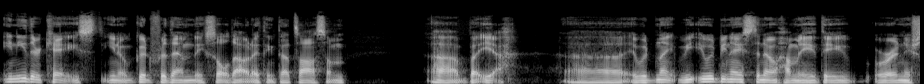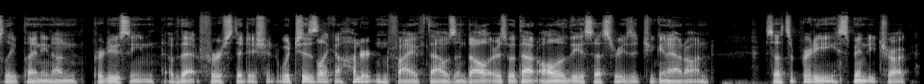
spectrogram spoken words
in either case, you know, good for them. They sold out. I think that's awesome. Uh, but yeah, Uh, it would it would be nice to know how many they were initially planning on producing of that first edition, which is like hundred and five thousand dollars without all of the accessories that you can add on. So it's a pretty spendy truck.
